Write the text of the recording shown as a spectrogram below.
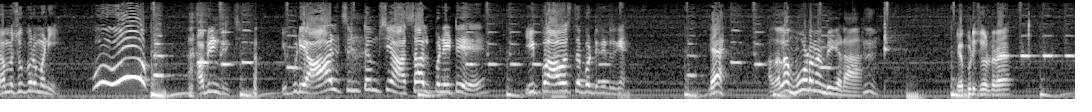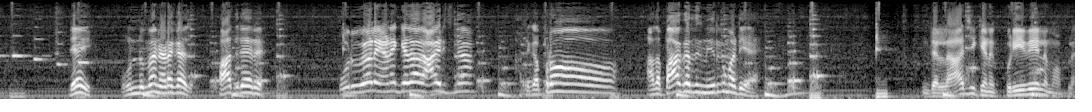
நம்ம சுப்பிரமணி. அப்படின்னுச்சு இப்படி ஆல் சிம்டம்ஸையும் அசால்ட் பண்ணிட்டு இப்ப அவஸ்தைப்பட்டுக்கிட்டு இருக்கேன். டே அதெல்லாம் மூட நம்பிக்கைடா. எப்படி சொல்ற? டேய் ஒண்ணுமே நடக்காது. பார்த்துட்டே இரு. ஒருவேளை எனக்கு ஏதாவது ஆயிடுச்சுன்னா அதுக்கப்புறம் அதை பார்க்கறதுக்கு நீ இருக்க மாட்டியே. இந்த லாஜிக் எனக்கு புரியவே இல்லை மாப்ள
